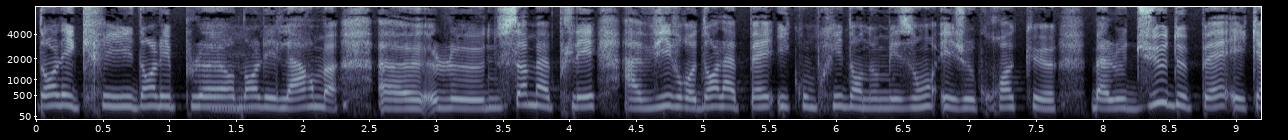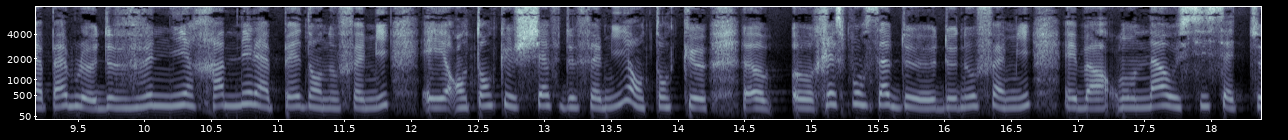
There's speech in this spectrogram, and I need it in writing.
dans les cris, dans les pleurs, dans les larmes. Euh, le, nous sommes appelés à vivre dans la paix, y compris dans nos maisons. Et je crois que bah, le Dieu de paix est capable de venir ramener la paix dans nos familles. Et en tant que chef de famille, en tant que responsables de, de, nos familles, eh ben on a aussi cette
